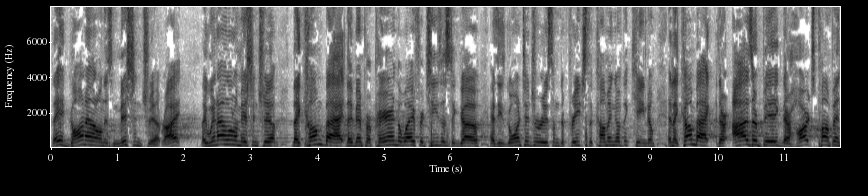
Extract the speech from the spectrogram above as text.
They had gone out on this mission trip, right? They went out on a mission trip. They come back. They've been preparing the way for Jesus to go as he's going to Jerusalem to preach the coming of the kingdom. And they come back. Their eyes are big. Their heart's pumping.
